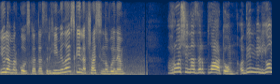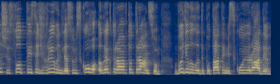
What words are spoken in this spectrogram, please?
Юлія Марковська та Сергій Мілевський на часі новини. Гроші на зарплату. 1 мільйон 600 тисяч гривень для Сумського електроавтотрансу виділили депутати міської ради.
